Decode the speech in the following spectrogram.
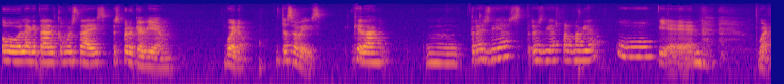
Hola, ¿qué tal? ¿Cómo estáis? Espero que bien. Bueno, ya sabéis, quedan mm, tres días, tres días para Navidad. ¡Uh, bien! Bueno,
